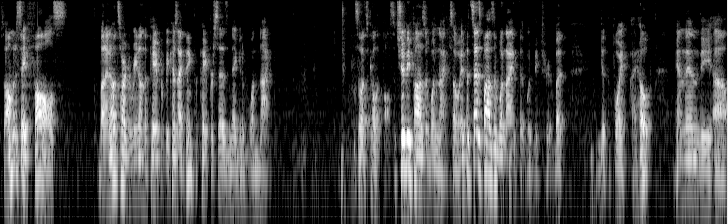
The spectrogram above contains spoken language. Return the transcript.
So I'm going to say false, but I know it's hard to read on the paper because I think the paper says negative 1 ninth. So let's call it false. It should be positive 1 ninth. So if it says positive 1 ninth, that would be true. But you get the point, I hope. And then the uh,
